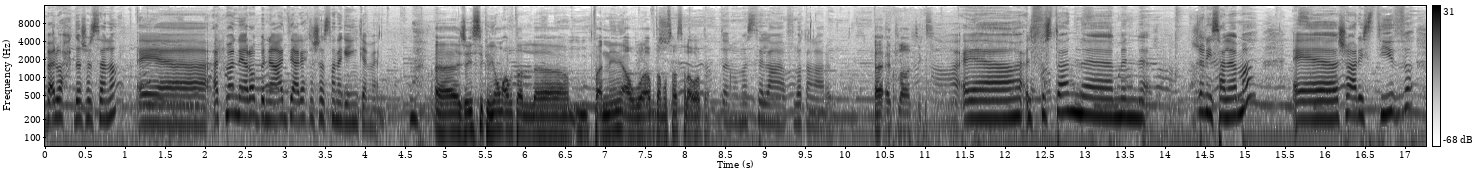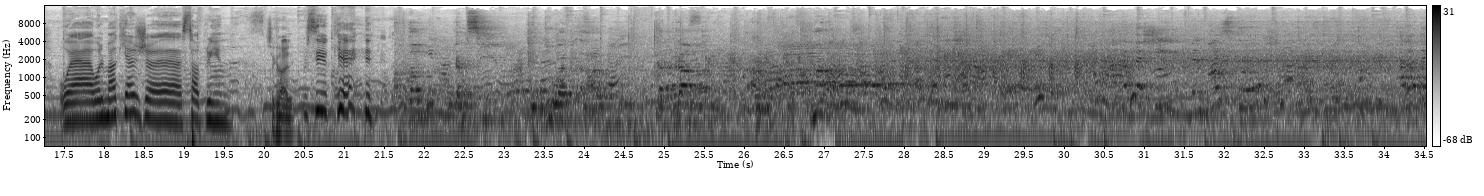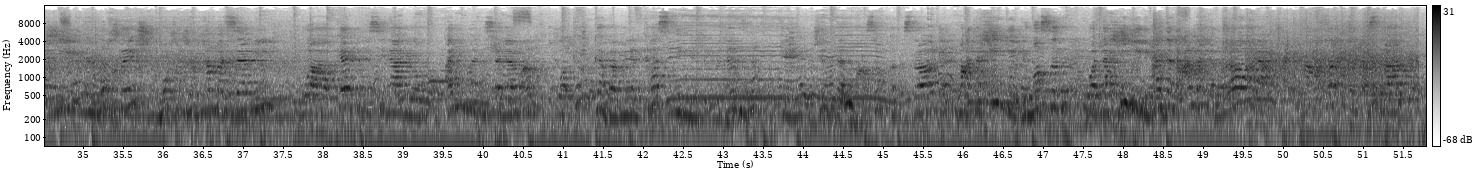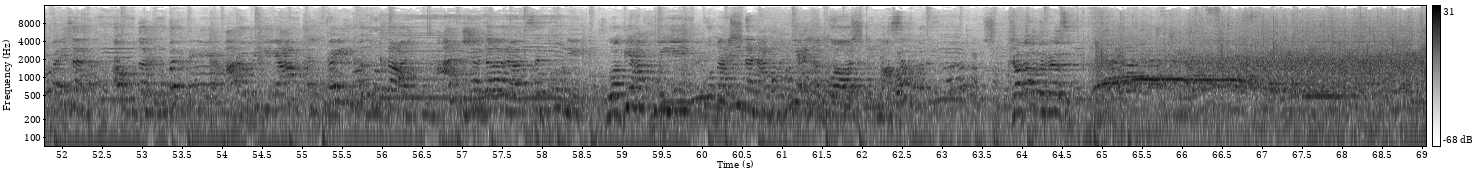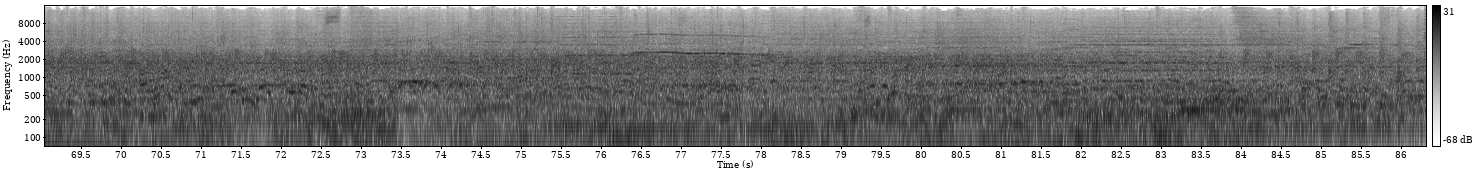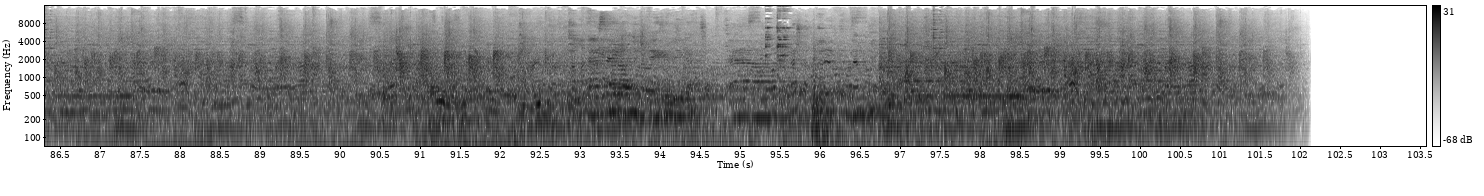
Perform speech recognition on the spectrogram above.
بقاله 11 سنة. آه أتمنى يا رب ان اعدي عليه 11 سنة جايين كمان. آه، جايزتك اليوم أفضل آه، فنانة أو أفضل مسلسل أو أفضل؟ افضل ممثلة في الوطن العربي. آه، إطلالتك. آه، الفستان آه، من جوني سلامة آه، شعري ستيف والماكياج آه، صابرين. شكرا لك. merci okay أفضل تمثيل للدول العربية للدراما وكاتب السيناريو أيمن سلامة وكوكبة من ال casting اللي جدا مع الإصرار مع تحية لمصر وتحية لهذا العمل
